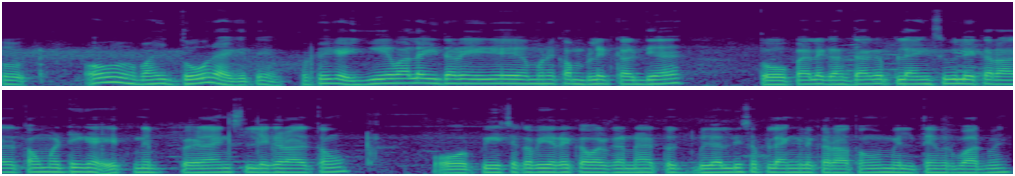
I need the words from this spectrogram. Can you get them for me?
तो ओह भाई दो रह गए थे। तो ठीक है ये वाला इधर ये मैंने कंप्लीट कर दिया है। तो पहले घर जाके प्लैंक्स भी लेकर आ जाता हूँ मैं ठीक है? इतने प्लैंक्स लेकर आ जाता हूँ। और पीछे का भी एरिया कवर करना है तो जल्दी से प्लैंक लेकर आता हूँ। मिलते हैं फिर बाद में।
